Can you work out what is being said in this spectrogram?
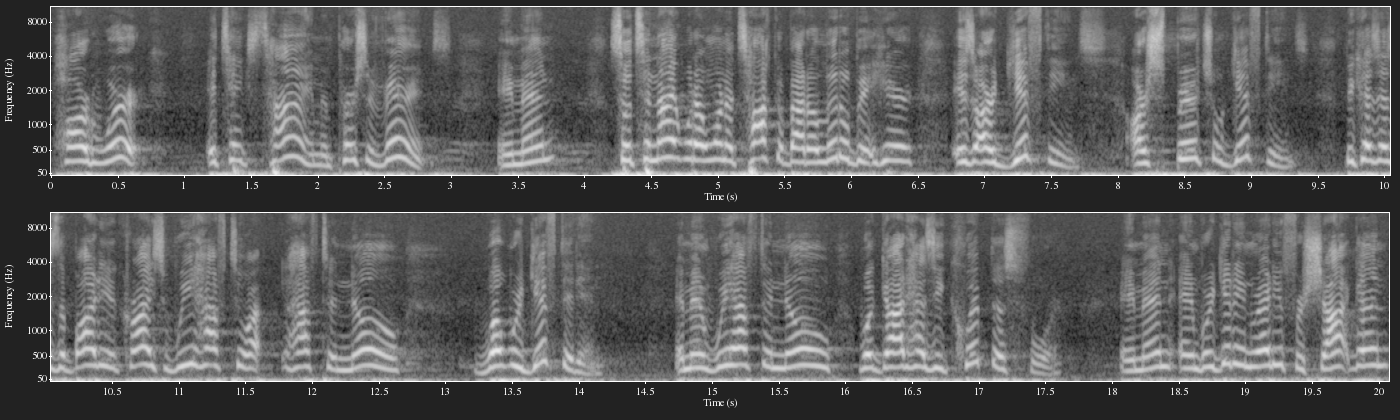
hard work, it takes time and perseverance. Amen? So, tonight, what I want to talk about a little bit here is our giftings, our spiritual giftings. Because as the body of Christ, we have to, have to know what we're gifted in. Amen. We have to know what God has equipped us for. Amen. And we're getting ready for shotgun.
